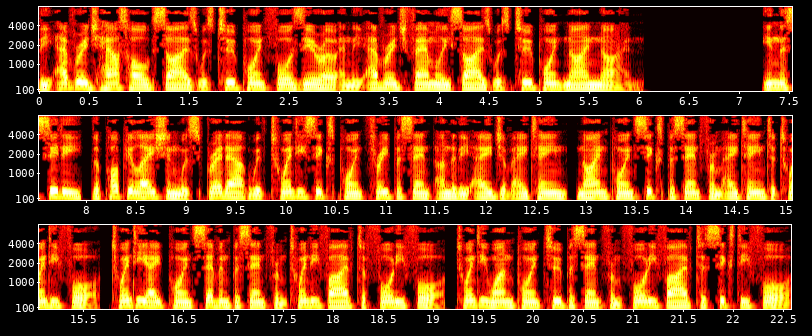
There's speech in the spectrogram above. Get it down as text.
The average household size was 2.40 and the average family size was 2.99. In the city, the population was spread out with 26.3% under the age of 18, 9.6% from 18 to 24, 28.7% from 25 to 44, 21.2% from 45 to 64,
